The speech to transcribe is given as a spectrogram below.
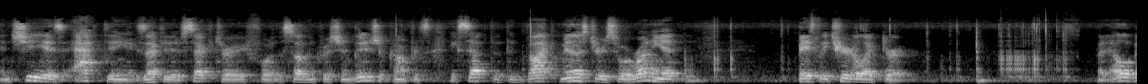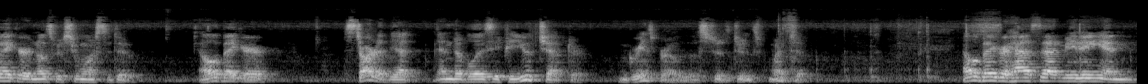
And she is acting executive secretary for the Southern Christian Leadership Conference, except that the black ministers who are running it basically treat her like dirt. But Ella Baker knows what she wants to do. Ella Baker started that NAACP youth chapter in Greensboro that the students went to. Ella Baker has that meeting, and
